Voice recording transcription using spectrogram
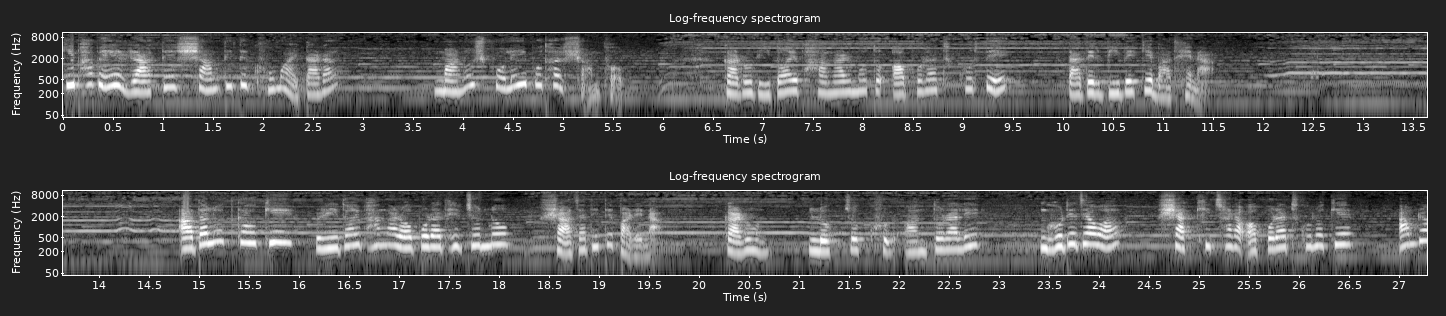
কীভাবে রাতে শান্তিতে ঘুমায় তারা? মানুষ বলেই বোধহয় সম্ভব। কারও হৃদয় ভাঙার মতো অপরাধ করতে তাদের বিবেকে বাঁধে না। আদালত কাউকে হৃদয় ভাঙার অপরাধের জন্য সাজা দিতে পারে না, কারণ লোকচক্ষুর অন্তরালে ঘটে যাওয়া সাক্ষী ছাড়া অপরাধগুলোকে আমরা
